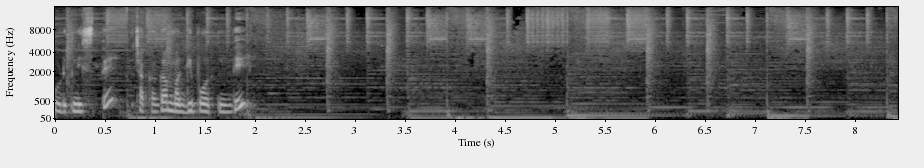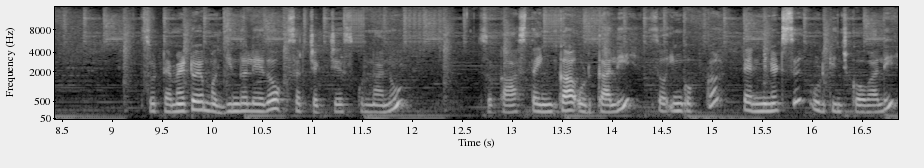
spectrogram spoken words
ఉడికినిస్తే చక్కగా మగ్గిపోతుంది. సో టమాటో మగ్గిందో లేదో ఒకసారి చెక్ చేసుకున్నాను. సో కాస్త ఇంకా ఉడకాలి. సో ఇంకొక టెన్ మినిట్స్ ఉడికించుకోవాలి.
